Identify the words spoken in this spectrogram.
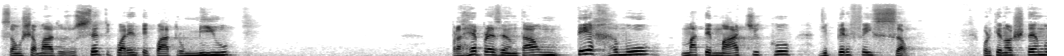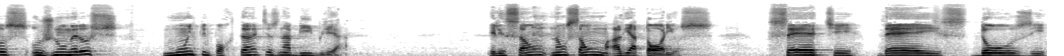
São chamados os 144 mil para representar um termo matemático de perfeição. Porque nós temos os números muito importantes na Bíblia. Eles são, não são aleatórios. Sete, dez, doze.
